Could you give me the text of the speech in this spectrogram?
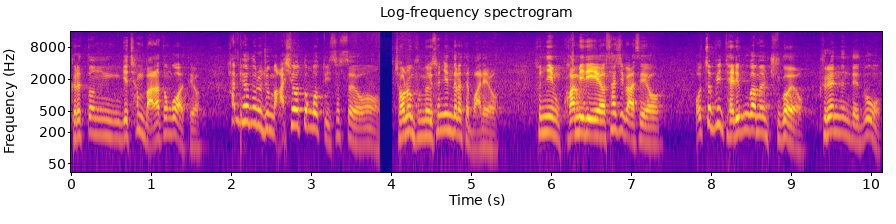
그랬던 게 참 많았던 것 같아요. 한편으로 좀 아쉬웠던 것도 있었어요. 저는 분명히 손님들한테 말해요. 손님, 과밀이에요. 사지 마세요. 어차피 데리고 가면 죽어요. 그랬는데도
